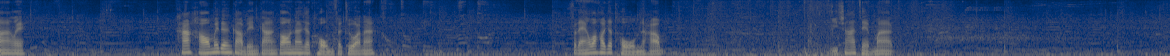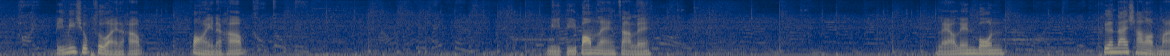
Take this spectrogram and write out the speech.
มากเลย ถ้าเขาไม่เดินกลับเลนกลางก็น่าจะโถมสจวนะ แสดงว่าเขาจะโถมนะครับ อีชาเจ็บมากตีมี่ชุบสวยนะครับ ปล่อยนะครับ มีตีป้อมแรงจัดเลย แล้วเล่นบน เพื่อนได้ชาร์ลอตมา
